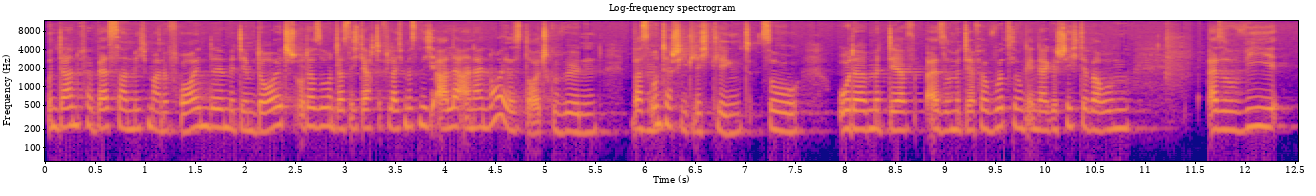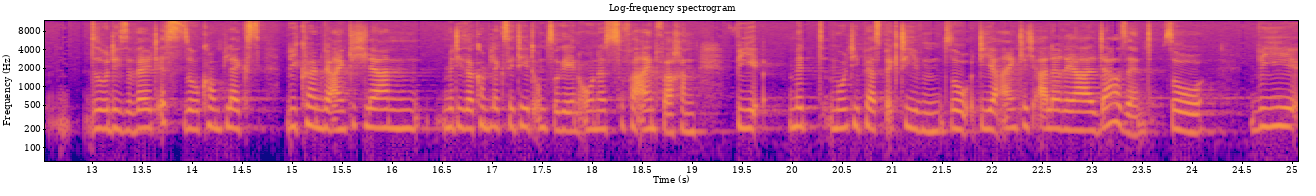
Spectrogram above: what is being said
und dann verbessern mich meine Freunde mit dem Deutsch oder so, und dass ich dachte, vielleicht müssen sich alle an ein neues Deutsch gewöhnen, was mhm. unterschiedlich klingt, so oder mit der, also mit der Verwurzelung in der Geschichte, warum, also wie so diese Welt ist so komplex. Wie können wir eigentlich lernen, mit dieser Komplexität umzugehen, ohne es zu vereinfachen? Wie mit Multiperspektiven, so, die ja eigentlich alle real da sind. So, wie,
